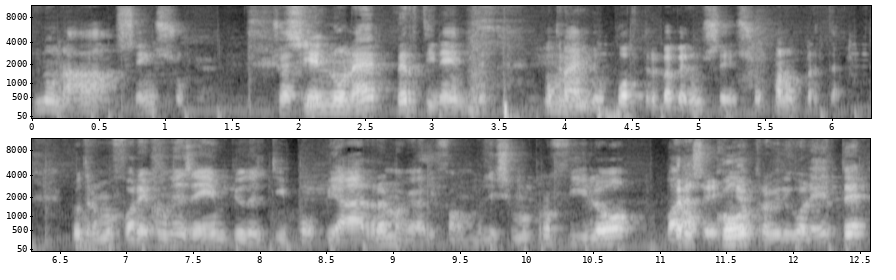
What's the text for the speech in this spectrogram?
non ha senso, cioè Sì. che non è pertinente, o Potremmo- meglio, potrebbe avere un senso, ma non per te. Potremmo fare un esempio del tipo PR, magari fa un bellissimo profilo, barocco, tra virgolette,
